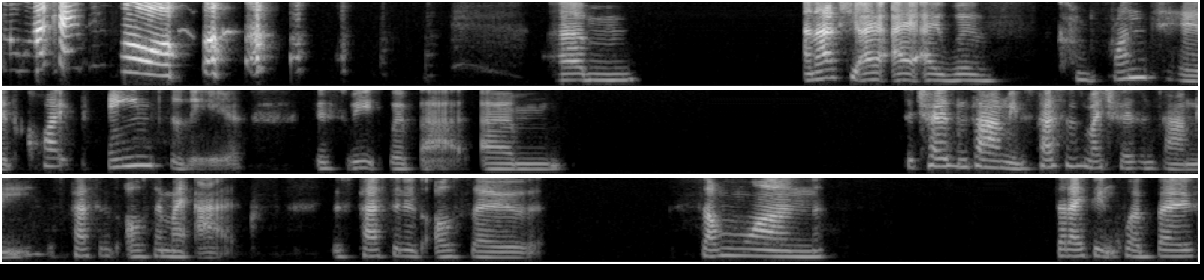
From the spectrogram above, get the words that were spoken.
not what I came for. um, and actually, I, I, I was confronted quite painfully this week with that. Um, it's a chosen family. This person's my chosen family. This person's also my ex. This person is also someone that I think we're both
